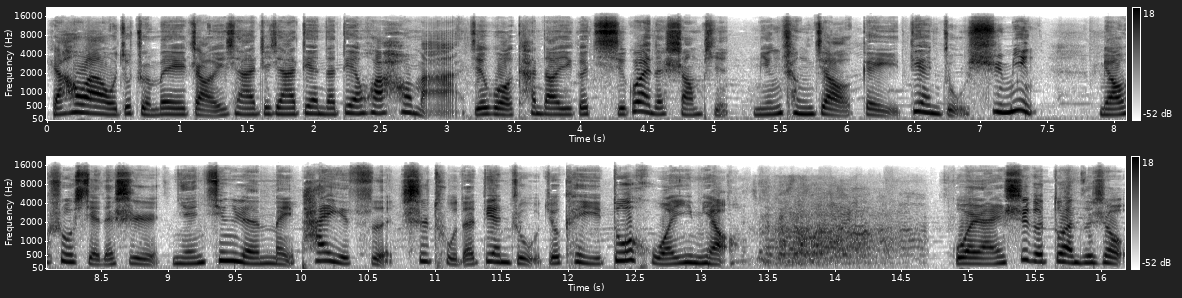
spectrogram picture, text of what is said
然后啊，我就准备找一下这家店的电话号码，结果看到一个奇怪的商品，名称叫“给店主续命”，描述写的是年轻人每拍一次吃土的店主就可以多活一秒。果然是个段子手。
